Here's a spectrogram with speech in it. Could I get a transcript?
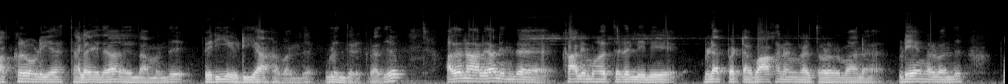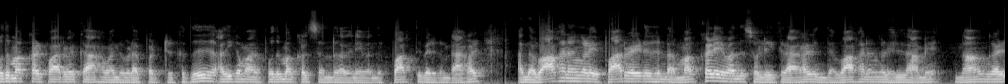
மக்களுடைய தலையில் தான் எல்லாம் வந்து பெரிய இடியாக வந்து விழுந்திருக்கிறது. அதனால தான் இந்த காலிமுகத்திடலிலே விடப்பட்ட வாகனங்கள் தொடர்பான விடயங்கள் வந்து பொதுமக்கள் பார்வைக்காக வந்து விடப்பட்டிருக்குது. அதிகமாக பொதுமக்கள் சென்று அதனை வந்து பார்த்து வருகின்றார்கள். அந்த வாகனங்களை பார்வையிடுகின்ற மக்களை வந்து சொல்லியிருக்கிறார்கள் இந்த வாகனங்கள் எல்லாமே நாங்கள்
